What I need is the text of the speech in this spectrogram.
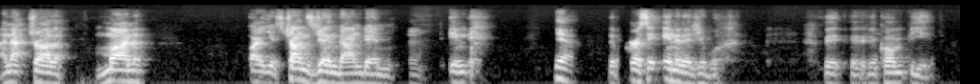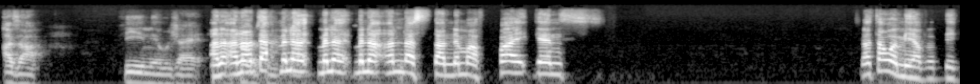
a natural man or yes, transgender and then Yeah. in Yeah. the person ineligible to, to, to compete as a female, which I And, and at person- that, me not, me not, me not understand them a fight against. That's how me have a big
